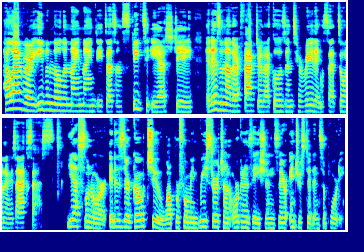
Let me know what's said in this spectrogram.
However, even though the 990 doesn't speak to ESG, it is another factor that goes into ratings that donors access. Yes, Lenore, it is their go to while performing research on organizations they are interested in supporting.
